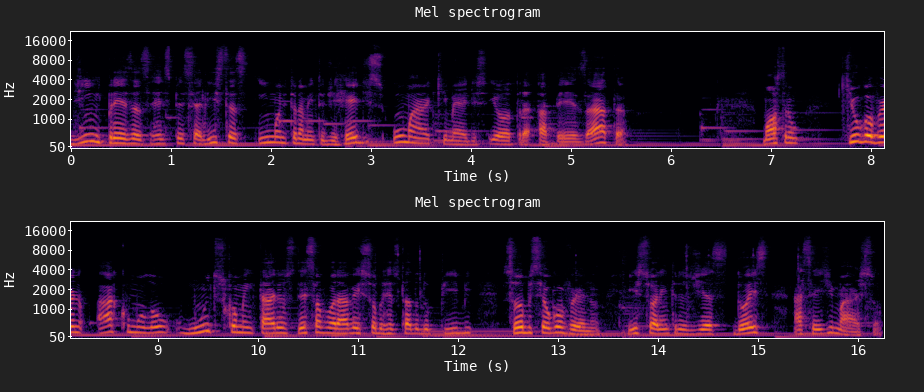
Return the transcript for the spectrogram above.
de empresas especialistas em monitoramento de redes, uma Arquimedes e outra AP Exata, mostram que o governo acumulou muitos comentários desfavoráveis sobre o resultado do PIB sobre seu governo, isso ali entre os dias 2 a 6 de março.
